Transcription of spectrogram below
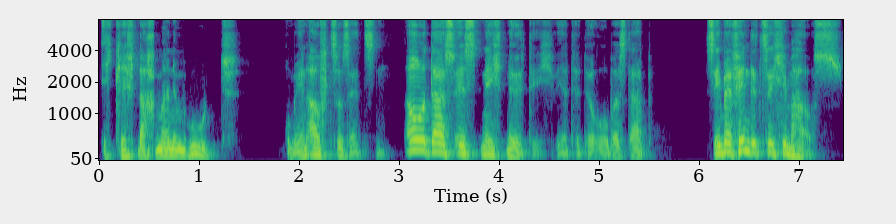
Ich griff nach meinem Hut, um ihn aufzusetzen. Oh, das ist nicht nötig, wehrte der Oberst ab. Sie befindet sich im Haus.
